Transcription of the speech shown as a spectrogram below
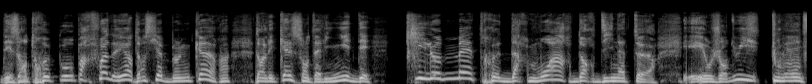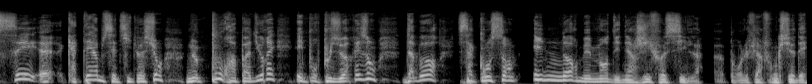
des entrepôts, parfois d'ailleurs d'anciens bunkers, hein, dans lesquels sont alignés des kilomètres d'armoires d'ordinateurs. Et aujourd'hui, tout le monde sait euh, qu'à terme, cette situation ne pourra pas durer. Et pour plusieurs raisons. D'abord, ça consomme énormément d'énergie fossile euh, pour le faire fonctionner.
